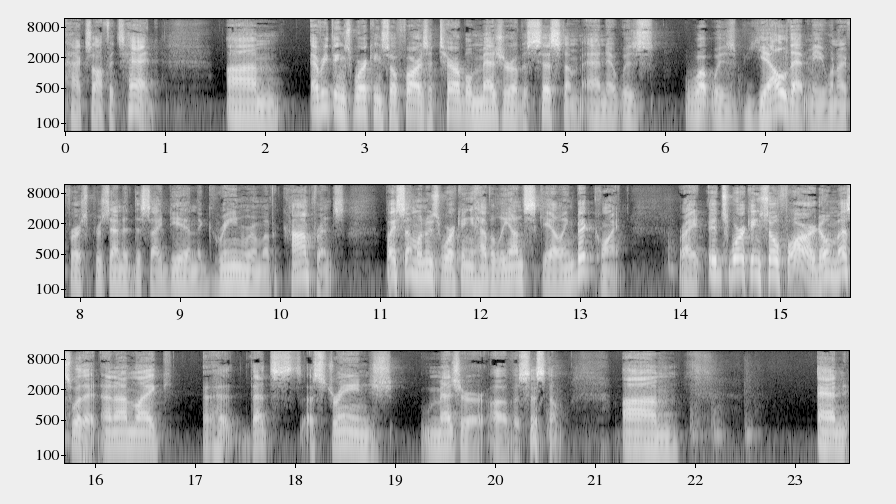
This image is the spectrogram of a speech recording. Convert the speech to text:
hacks off its head. Um, everything's working so far is a terrible measure of a system, and it was what was yelled at me when I first presented this idea in the green room of a conference by someone who's working heavily on scaling Bitcoin. Right? It's working so far. Don't mess with it. And I'm like, uh, that's a strange measure of a system. Um, and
